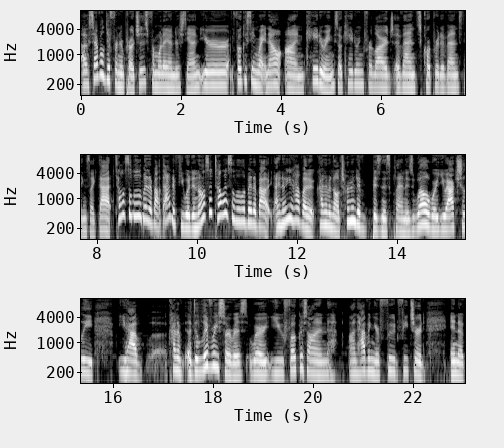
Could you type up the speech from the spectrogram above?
uh, several different approaches from what I understand. You're focusing right now on catering, so catering for large events, corporate events, things like that. Tell us a little bit about that if you would and also tell us a little bit about I know you have a kind of an alternative business plan as well where you actually you have uh, kind of a delivery service where you focus on on having your food featured in a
